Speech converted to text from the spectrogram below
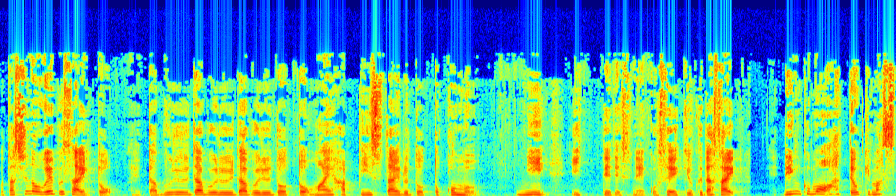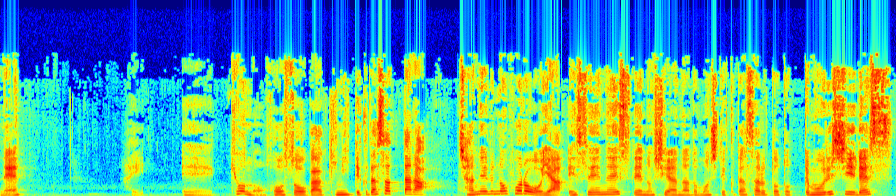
私のウェブサイト www.myhappystyle.com に行ってですね、ご請求ください。リンクも貼っておきますね。はい。えー、今日の放送が気に入ってくださったら、チャンネルのフォローや SNS でのシェアなどもしてくださるととっても嬉しいです。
